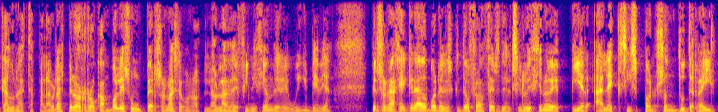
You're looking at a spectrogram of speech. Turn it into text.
cada una de estas palabras, pero Rocambole es un personaje, bueno, leo la definición de Wikipedia, personaje creado por el escritor francés del siglo XIX, Pierre Alexis Ponson Duterrail,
